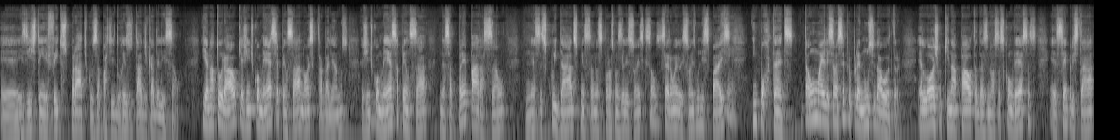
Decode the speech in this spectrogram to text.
É, existem efeitos práticos a partir do resultado de cada eleição. E é natural que a gente comece a pensar, nós que trabalhamos, a gente comece a pensar nessa preparação, nesses cuidados, pensando nas próximas eleições, que são, serão eleições municipais Sim. Importantes. Então, uma eleição é sempre o prenúncio da outra. É lógico que na pauta das nossas conversas é, sempre está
